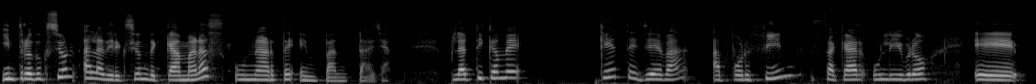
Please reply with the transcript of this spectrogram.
Introducción a la Dirección de Cámaras, un arte en pantalla. Platícame, ¿qué te lleva a por fin sacar un libro? Eh,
